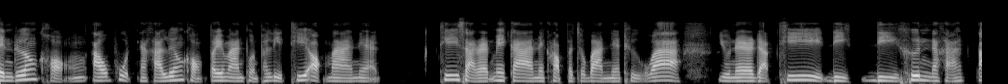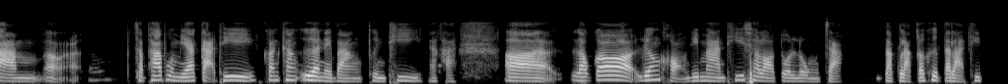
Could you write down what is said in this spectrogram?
เป็นเรื่องของ output นะคะเรื่องของปริมาณผลผลิตที่ออกมาเนี่ยที่สหรัฐอเมริกาในครอบปัจจุบันเนี่ยถือว่าอยู่ในระดับที่ดีดีขึ้นนะคะ ตามสภาพภูมิอากาศที่ค่อนข้างเอื้อในบางพื้นที่นะคะแล้วก็เรื่องของดีมานที่ชะลอตัวลงจากหลักๆ ก็คือตลาดที่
